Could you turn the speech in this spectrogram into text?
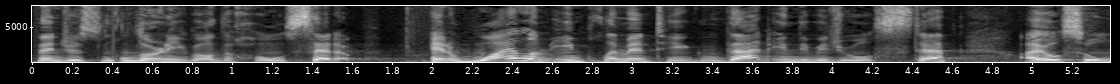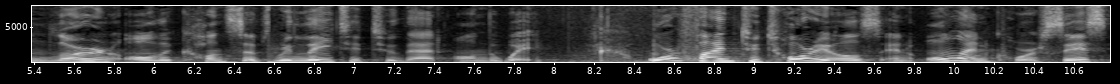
than just learning about the whole setup. And while I'm implementing that individual step, I also learn all the concepts related to that on the way. Or find tutorials and online courses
